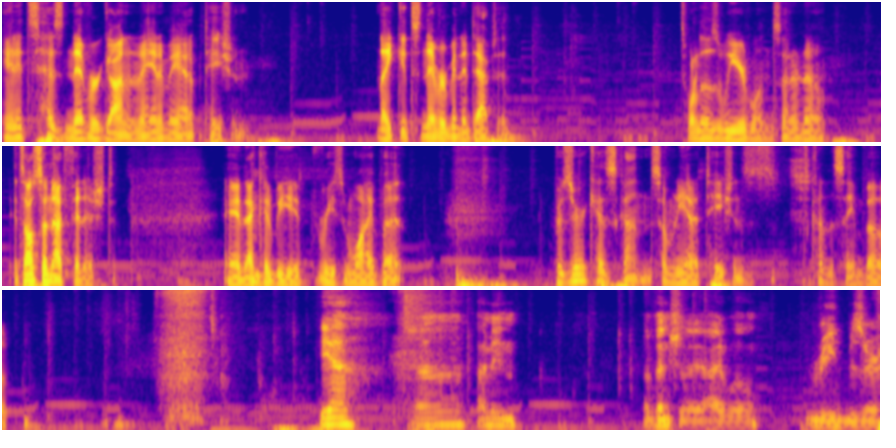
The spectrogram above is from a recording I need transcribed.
and it has never gotten an anime adaptation. Like, it's never been adapted. It's one of those weird ones. I don't know. It's also not finished, and that Hmm. could be a reason why. But Berserk has gotten so many adaptations. It's kind of the same boat. Yeah. Uh, I mean, eventually I will read Berserk.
